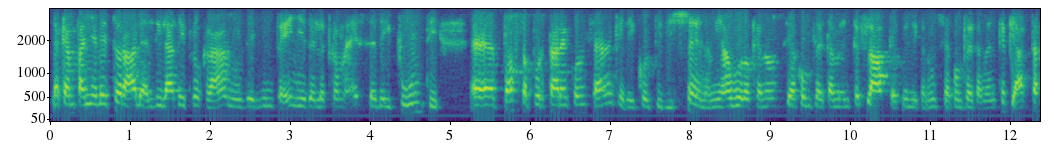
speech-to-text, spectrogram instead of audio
la campagna elettorale, al di là dei proclami, degli impegni, delle promesse, dei punti, eh, possa portare con sé anche dei colpi di scena. Mi auguro che non sia completamente flat, quindi che non sia completamente piatta,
